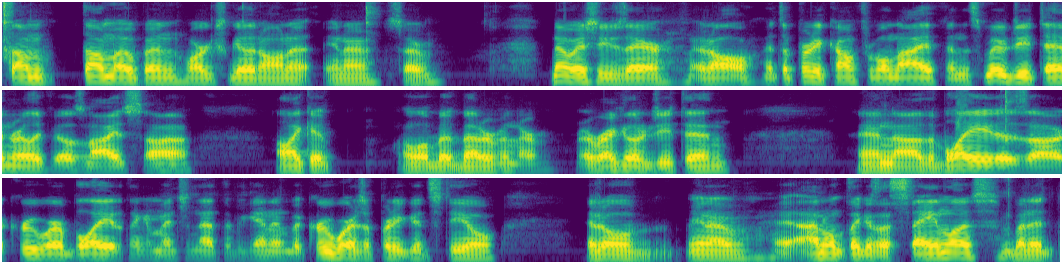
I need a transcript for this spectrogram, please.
Thumb thumb open works good on it, you know, so no issues there at all. It's a pretty comfortable knife, and the Smooth G10 really feels nice. Uh, I like it a little bit better than their, their regular G10. And uh, the blade is a Cruwear blade. I think I mentioned that at the beginning, but Cruwear is a pretty good steel. It'll, you know, I don't think it's a stainless, but it,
